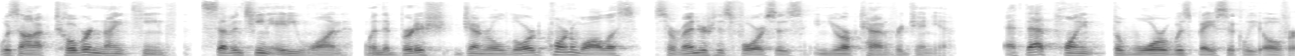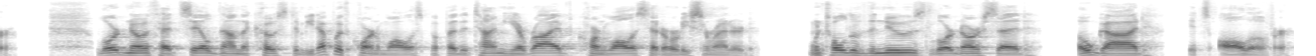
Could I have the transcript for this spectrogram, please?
was on October 19, 1781, when the British General Lord Cornwallis surrendered his forces in Yorktown, Virginia. At that point, the war was basically over. Lord North had sailed down the coast to meet up with Cornwallis, but by the time he arrived, Cornwallis had already surrendered. When told of the news, Lord North said, Oh God, it's all over.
